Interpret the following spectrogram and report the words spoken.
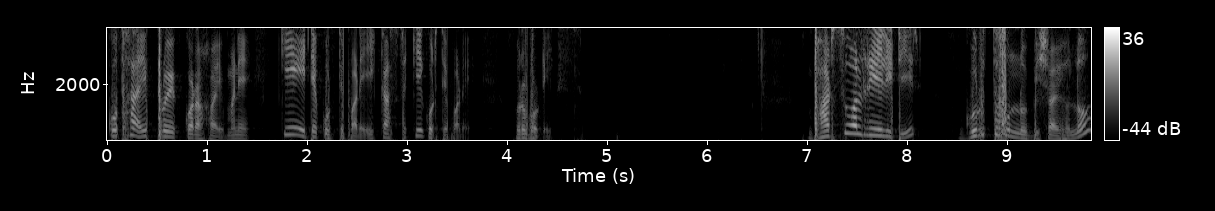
কোথায় প্রয়োগ করা হয়? মানে কে এটা করতে পারে? এই কাজটা কে করতে পারে? রোবোটিক্স। ভার্চুয়াল রিয়েলিটির গুরুত্বপূর্ণ বিষয় হল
